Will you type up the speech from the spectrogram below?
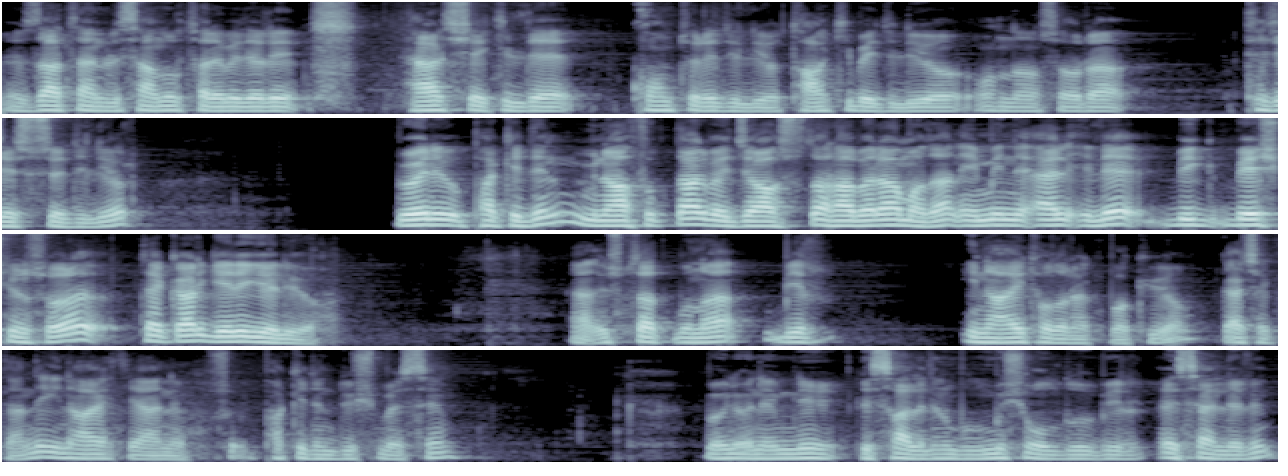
e, zaten Nur talebeleri her şekilde kontrol ediliyor, takip ediliyor. Ondan sonra tecessüs ediliyor. Böyle bir paketin münafıklar ve casuslar haber almadan emin el ile 5 gün sonra tekrar geri geliyor. Yani üstad buna bir inayet olarak bakıyor. Gerçekten de inayet yani şu paketin düşmesi. Böyle önemli risalelerin bulmuş olduğu bir eserlerin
